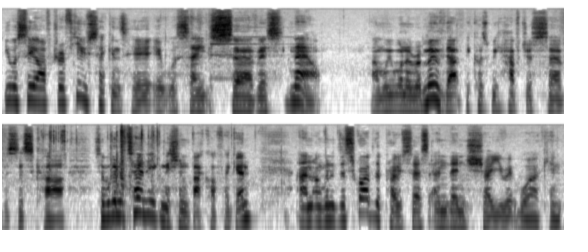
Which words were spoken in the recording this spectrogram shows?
you will see after a few seconds here it will say service now. And we want to remove that because we have just serviced this car. So we're going to turn the ignition back off again and I'm going to describe the process and then show you it working.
